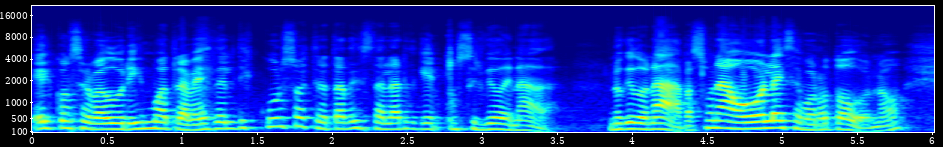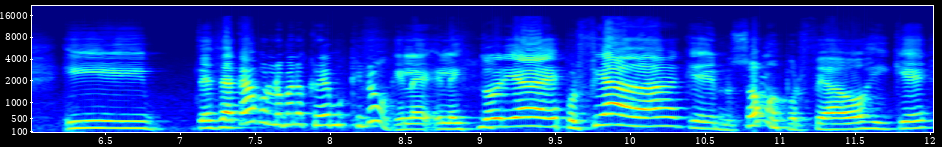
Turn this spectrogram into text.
El conservadurismo a través del discurso es tratar de instalar que no sirvió de nada. No quedó nada, pasó una ola y se borró todo, ¿no? Y desde acá por lo menos creemos que no, que la, historia es porfiada, que no somos porfiados y que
